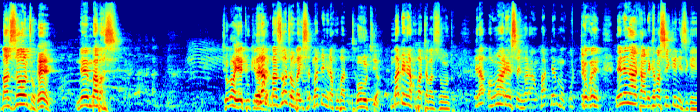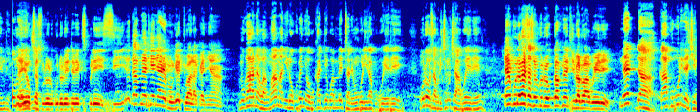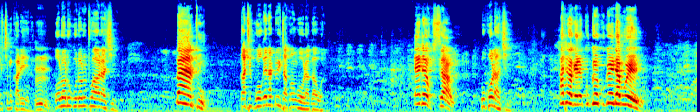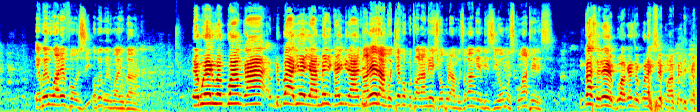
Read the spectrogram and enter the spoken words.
bazonto Eh, nembabazi kyoga yetuukira era bazonto mbadde ngenda kubatta. Otya mbadde ngenda kubatta bazonto. Era olwaleese engala mbadde mukuttewe nene ngakandike masiikini zigende. Naye okusasula oluguudo lw'entebe express gavumenti yenyalemu ngaetwalaganya muganda wa mwamanyire okumenya obukajje bwa meta ne mubulira ku bwereere mulowooza buli kimu kya bwereere enguudo basasula oluguudo gavumenti lwa lwa bwereere nedda kankubuulira ekintu kimu kaleera. Olwo oluguudo olutwala ki? Bantu. Kati gwogenda duyitako ng'olagawa. Entebe okusaawe kukola ki? Ate kugenda bweru. Ebweru wa levels oba ebweru wa uganda? Ebweru w'eggwanga dubayi eyo amerika england. Kaleera ng'ojjeko kutwalanga ekyobulambuzi obanga embizi y'omunsi kuba ateresi nga serebu agenza okukola kye mu amerika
